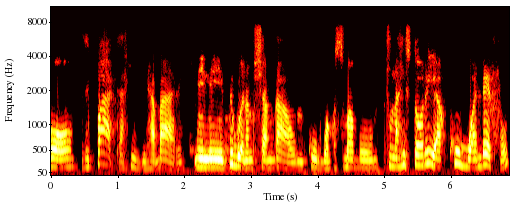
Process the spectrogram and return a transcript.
nilipozipata hizi habari nilipigwa na mshangao mkubwa, kwa sababu tuna historia kubwa ndefu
